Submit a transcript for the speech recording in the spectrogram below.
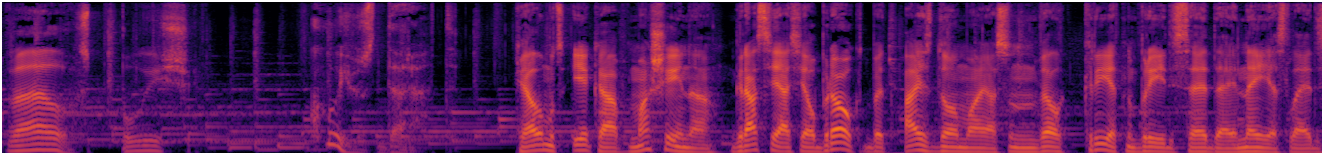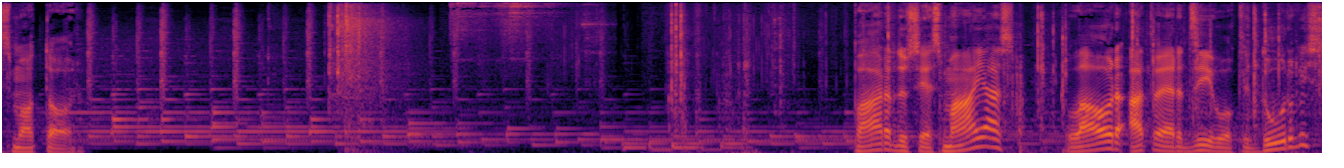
Vēlams, puiši, ko jūs darāt? Helmuts iekāpa mašīnā, grasījās jau braukt, bet aizdomājās un vēl krietnu brīdi sēdēja neieslēdzis motoru. Pārradusies mājās, Laura atvēra dzīvokļa durvis,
